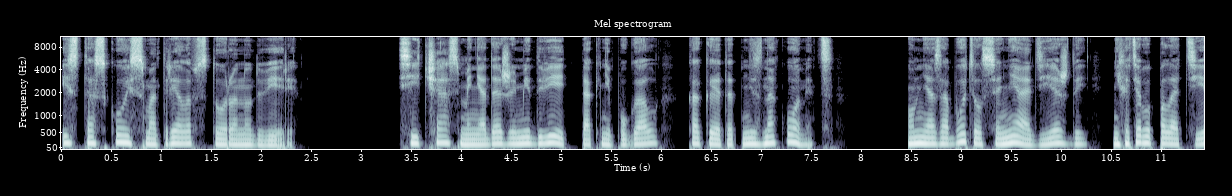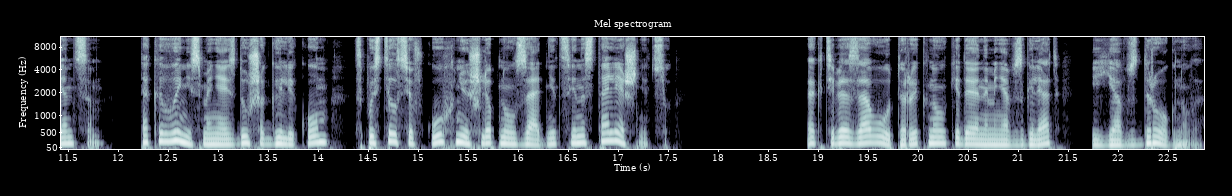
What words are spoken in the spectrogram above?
и с тоской смотрела в сторону двери. Сейчас меня даже медведь так не пугал, как этот незнакомец. Он не озаботился ни одеждой, ни хотя бы полотенцем, так и вынес меня из душа голиком, спустился в кухню и шлепнул задницей на столешницу. «Как тебя зовут?» — рыкнул, кидая на меня взгляд, и я вздрогнула.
